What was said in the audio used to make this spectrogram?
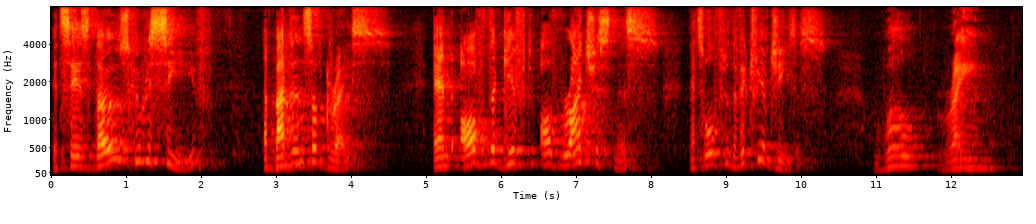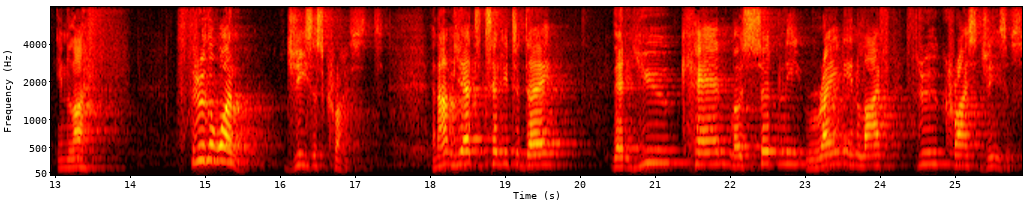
it says, Those who receive abundance of grace, and of the gift of righteousness, that's all through the victory of Jesus, will reign in life through the one, Jesus Christ. And I'm here to tell you today that you can most certainly reign in life through Christ Jesus.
